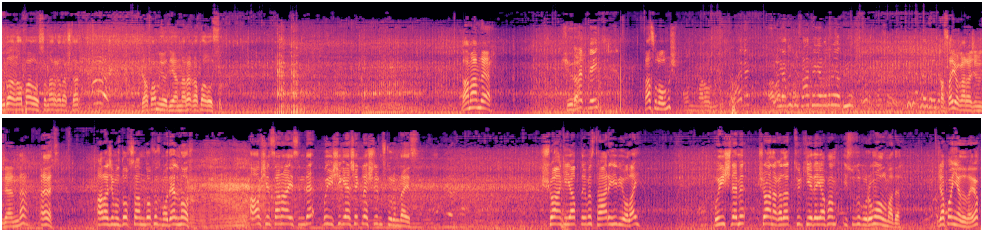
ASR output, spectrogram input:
Bu da kapak olsun arkadaşlar. Yapamıyor diyenlere kapak olsun. Tamamdır. Şurada. Mehmet Bey. Nasıl olmuş? 10 numara olmuş. Sol yakınca sağ teker kadar yapıyor. Kasa yok aracın üzerinde. Evet. Aracımız 99 model Nor. Avşin sanayisinde bu işi gerçekleştirmiş durumdayız. Şu anki yaptığımız tarihi bir olay. Bu işlemi şu ana kadar Türkiye'de yapan Isuzu kurumu olmadı. Japonya'da da yok.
